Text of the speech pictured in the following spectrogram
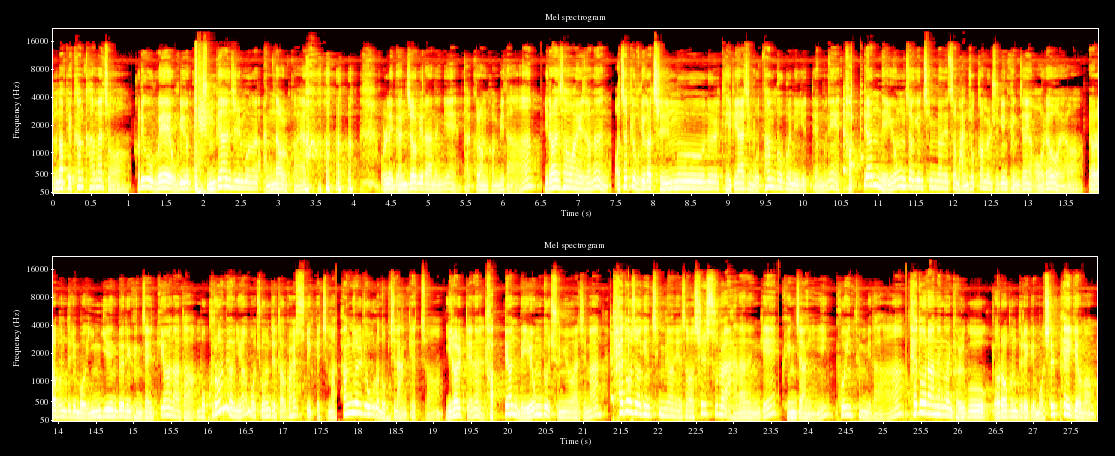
눈앞이 캄캄하죠. 그리고 왜 우리는 꼭 준비한 질문은 안 나올까요? 원래 면접이라는 게 다 그런 겁니다. 이런 상황에서는 어차피 우리가 질문을 대비하지 못한 부분이기 때문에 답변 내용적인 측면에서 만족감을 주긴 굉장히 어려워요. 여러분들이 뭐 인기응변이 굉장히 뛰어나다. 뭐 그러면요. 뭐 좋은 대답을 할 수도 있겠지만 확률적으로 높진 않겠죠. 이럴 때는 답변 내용도 중요하지만 태도적인 측면에서 실수를 안 하는 게 굉장히 포인트입니다. 태도라는 건 결국 여러분들에게 뭐 실패 경험,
